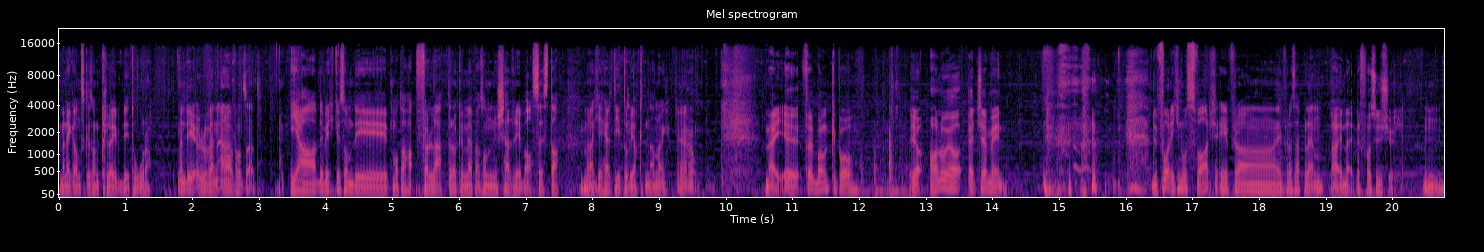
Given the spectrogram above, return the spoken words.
men det er ganske sånn kløyvd i to. da. Men de ulvene er der fortsatt. Ja, det virker som de på en måte følger etter dere med på en sånn nysgjerrig basis, da. Men det er ikke helt gitt opp jakten ennå. Ja. Nei, eh, får jeg banke på? Ja, hallo, ja, jeg kommer inn. Du får ikke noe svar ifra, ifra Zeppelinen. Nei, nei, det er for sin skyld. Mm.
